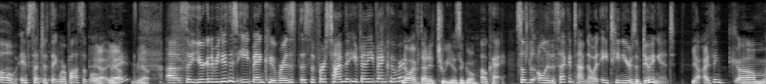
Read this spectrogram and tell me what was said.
Oh, if such a thing were possible, Yeah, yeah, yeah. Uh, so you're going to be doing this Eat Vancouver. Is this, this the first time that you've done Eat Vancouver? No, I've done it two years ago. Okay, so the, only the second time though, at 18 years of doing it. Yeah, I think um,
